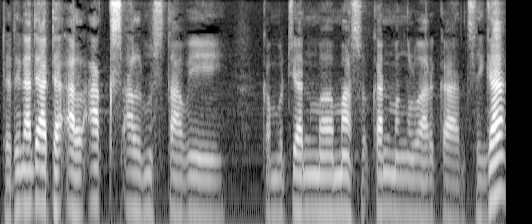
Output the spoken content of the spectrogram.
Jadi nanti ada al-aks al-mustawi kemudian memasukkan mengeluarkan. Sehingga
